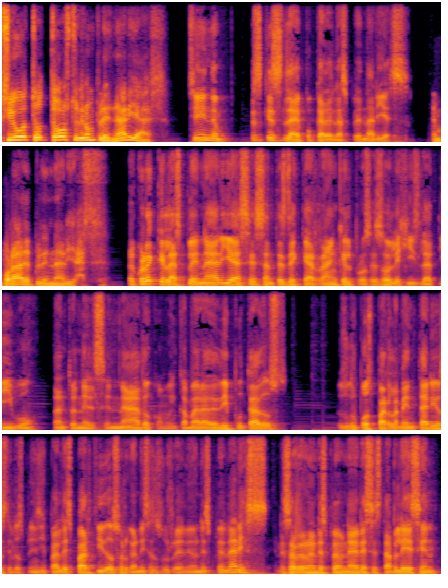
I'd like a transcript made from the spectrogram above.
sí hubo to- todos tuvieron plenarias. Sí, no, es que es la época de las plenarias. Temporada de plenarias. Recuerda que las plenarias es antes de que arranque el proceso legislativo, tanto en el Senado como en Cámara de Diputados. Los grupos parlamentarios de los principales partidos organizan sus reuniones plenarias. En esas reuniones plenarias se establecen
